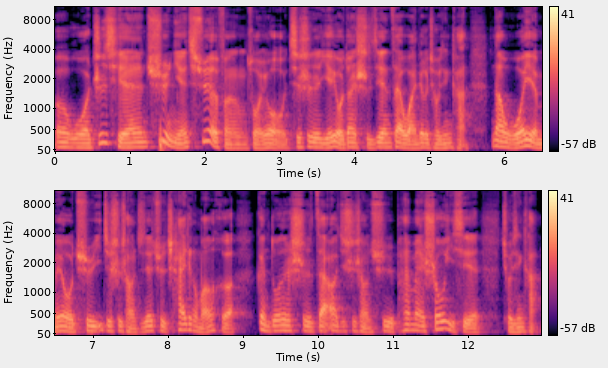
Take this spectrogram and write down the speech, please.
呃，我之前去年七月份左右，其实也有段时间在玩这个球星卡。那我也没有去一级市场直接去拆这个盲盒，更多的是在二级市场去拍卖收一些球星卡。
